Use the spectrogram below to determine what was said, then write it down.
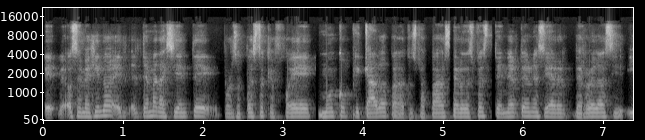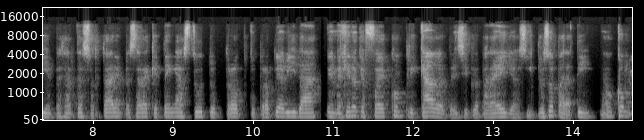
eh, o sea, imagino el, el, tema del accidente, por supuesto que fue muy complicado para tus papás, pero después tenerte en una silla de ruedas y, y empezarte a soltar, empezar a que tengas tú tu, pro, tu, propia vida, me imagino que fue complicado al principio para ellos, incluso para ti, ¿no? ¿Cómo,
